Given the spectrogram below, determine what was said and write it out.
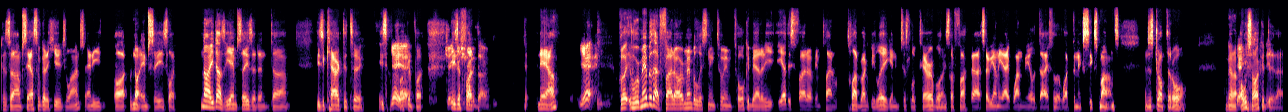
because um, South have got a huge lunch, and he uh, not MCs like no, he does. He MCs it, and um, he's a character too. He's a Yeah, yeah. fucking fight. Jeez, He's a fight- though. Now, Yeah, remember that photo? I remember listening to him talk about it. He, he had this photo of him playing club rugby league and it just looked terrible. And he's like, fuck that. So he only ate one meal a day for like the next six months and just dropped it all. I'm going, Yeah, I wish I could do that.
